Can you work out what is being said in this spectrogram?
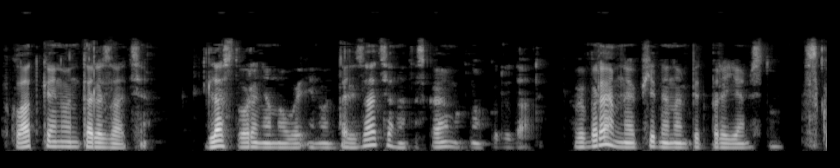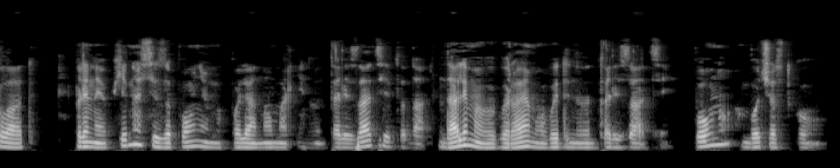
Вкладка Інвентаризація. Для створення нової інвентаризації натискаємо кнопку Додати. Вибираємо необхідне нам підприємство, склад. При необхідності заповнюємо поля номер інвентаризації та дат. Далі ми вибираємо вид інвентаризації повну або часткову.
